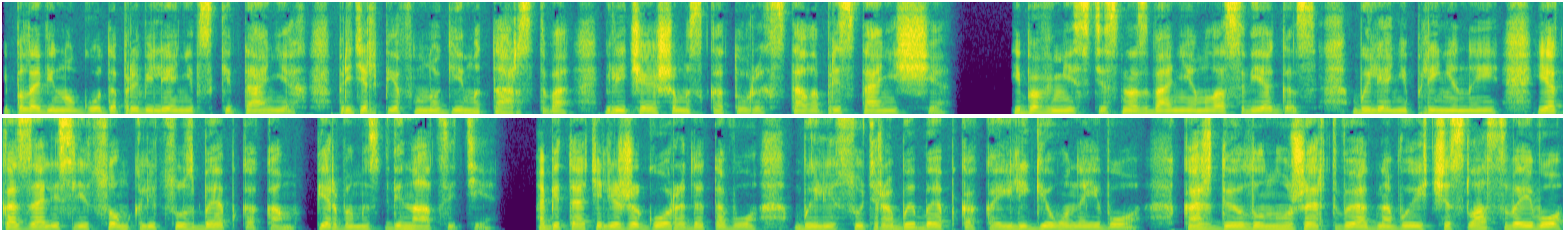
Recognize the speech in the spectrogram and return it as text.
И половину года провели они в скитаниях, претерпев многие мытарства, величайшим из которых стало пристанище. Ибо вместе с названием Лас-Вегас были они пленены и оказались лицом к лицу с Бэбкоком, первым из двенадцати. Обитатели же города того были суть рабы Бэбкака и легиона его, каждую луну жертвуя одного из числа своего,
